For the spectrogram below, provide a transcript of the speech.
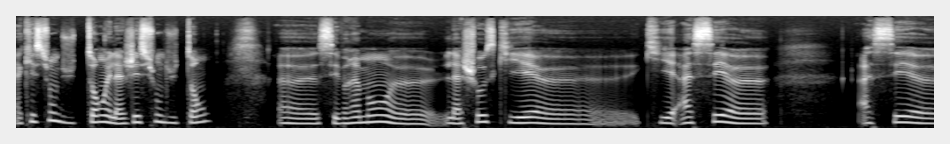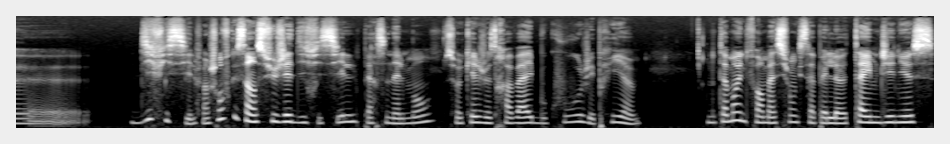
la question du temps et la gestion du temps. Euh, c'est vraiment euh, la chose qui est, qui est assez, assez difficile. Enfin, je trouve que c'est un sujet difficile, personnellement, sur lequel je travaille beaucoup. J'ai pris notamment une formation qui s'appelle Time Genius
